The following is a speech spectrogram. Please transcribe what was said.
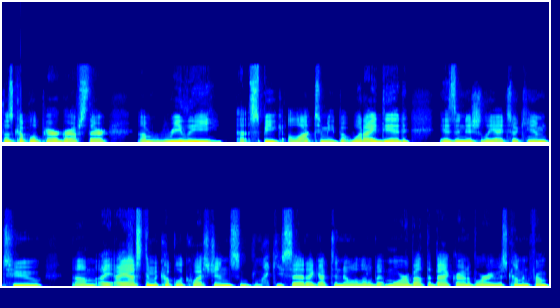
Those couple of paragraphs there um, really uh, speak a lot to me. But what I did is initially I took him to, um, I, I, asked him a couple of questions. And like you said, I got to know a little bit more about the background of where he was coming from.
